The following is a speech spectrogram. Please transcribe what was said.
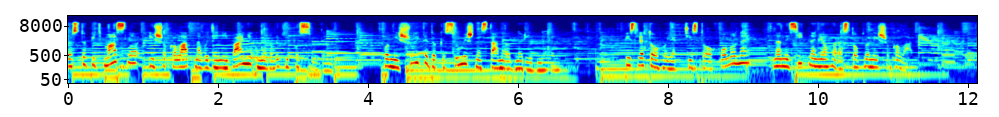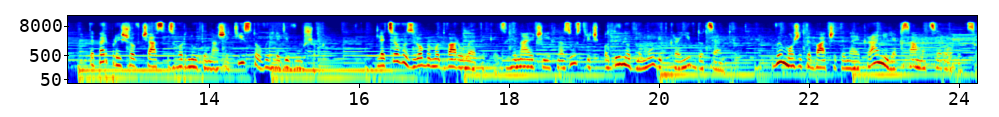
Розтопіть масло і шоколад на водяній бані у невеликій посудині. Помішуйте, доки суміш не стане однорідною. Після того, як тісто охолоне, нанесіть на нього розтоплений шоколад. Тепер прийшов час згорнути наше тісто у вигляді вушок. Для цього зробимо два рулетики, згинаючи їх назустріч один одному від країв до центру. Ви можете бачити на екрані, як саме це робиться.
